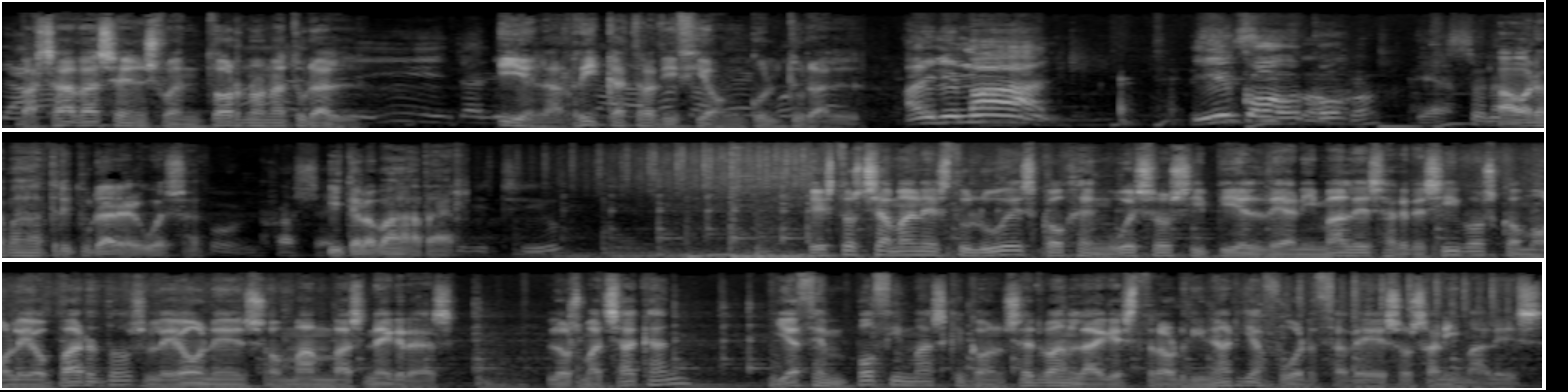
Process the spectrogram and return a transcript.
basadas en su entorno natural y en la rica tradición cultural. Ahora va a triturar el hueso y te lo va a dar. Estos chamanes zulúes cogen huesos y piel de animales agresivos como leopardos, leones o mambas negras. Los machacan y hacen pócimas que conservan la extraordinaria fuerza de esos animales.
